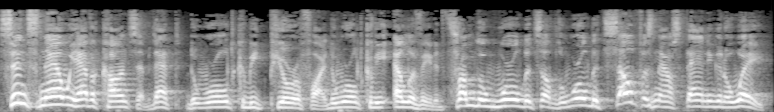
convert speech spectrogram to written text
Since now we have a concept that the world could be purified, the world could be elevated from the world itself, the world itself is now standing in a way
